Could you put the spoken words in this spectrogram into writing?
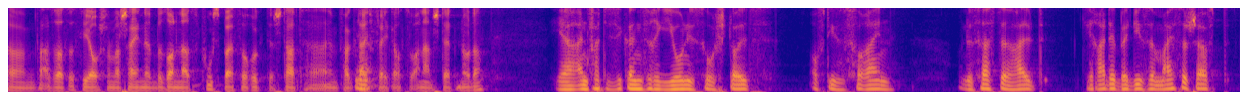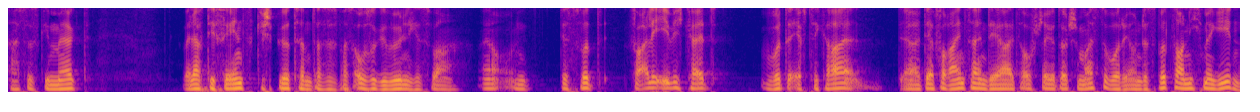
Ähm, also das ist hier auch schon wahrscheinlich eine besonders fußballverrückte Stadt äh, im Vergleich ja. vielleicht auch zu anderen Städten, oder? Ja, einfach diese ganze Region ist so stolz auf diesen Verein. Und das hast du halt gerade bei dieser Meisterschaft, hast du es gemerkt, weil auch die Fans gespürt haben, dass es was Außergewöhnliches war. Ja, und das wird für alle Ewigkeit, wird der FCK der, der Verein sein, der als Aufsteiger deutscher Meister wurde. Und das wird es auch nicht mehr geben.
